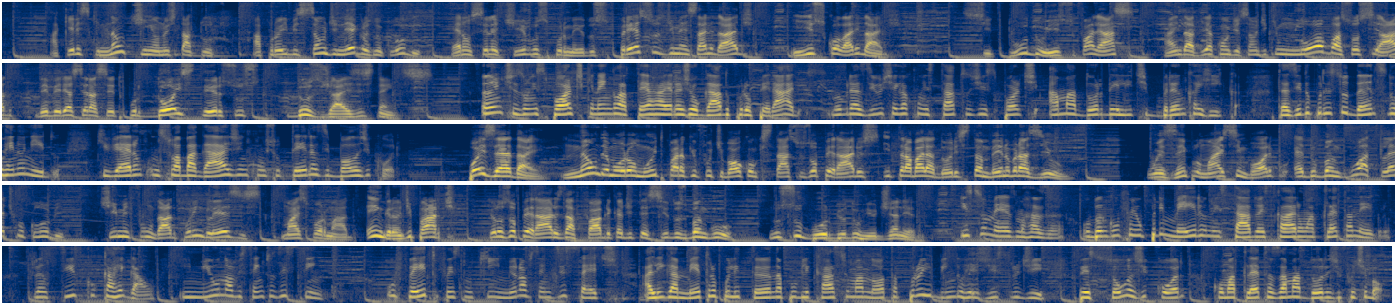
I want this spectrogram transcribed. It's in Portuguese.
Aqueles que não tinham no estatuto a proibição de negros no clube eram seletivos por meio dos preços de mensalidade e escolaridade. Se tudo isso falhasse, ainda havia a condição de que um novo associado deveria ser aceito por dois terços dos já existentes. Antes, um esporte que na Inglaterra era jogado por operários, no Brasil chega com status de esporte amador da elite branca e rica, trazido por estudantes do Reino Unido, que vieram em sua bagagem com chuteiras e bolas de couro. Pois é, Dai. Não demorou muito para que o futebol conquistasse os operários e trabalhadores também no Brasil. O exemplo mais simbólico é do Bangu Atlético Clube, time fundado por ingleses, mas formado, em grande parte, pelos operários da fábrica de tecidos Bangu, no subúrbio do Rio de Janeiro. Isso mesmo, Razan. O Bangu foi o primeiro no estado a escalar um atleta negro, Francisco Carregal, em 1905 o feito fez com que, em 1907, a Liga Metropolitana publicasse uma nota proibindo o registro de pessoas de cor como atletas amadores de futebol.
